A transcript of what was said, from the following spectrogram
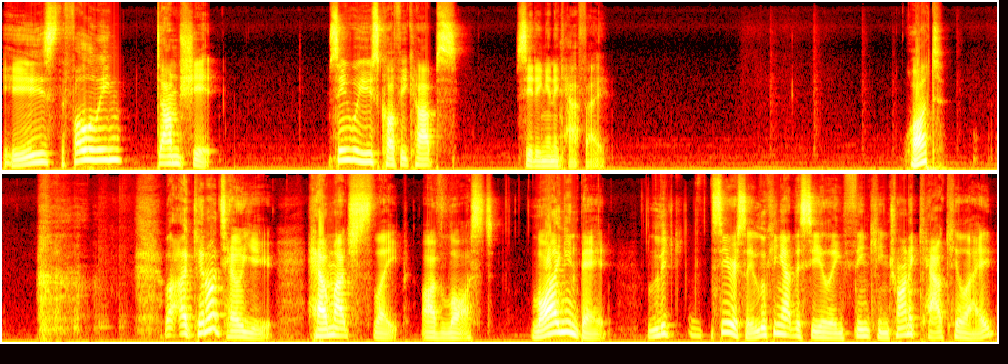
is the following dumb shit. Single use coffee cups sitting in a cafe. What? well, I cannot tell you how much sleep I've lost lying in bed, li- seriously looking at the ceiling, thinking, trying to calculate.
